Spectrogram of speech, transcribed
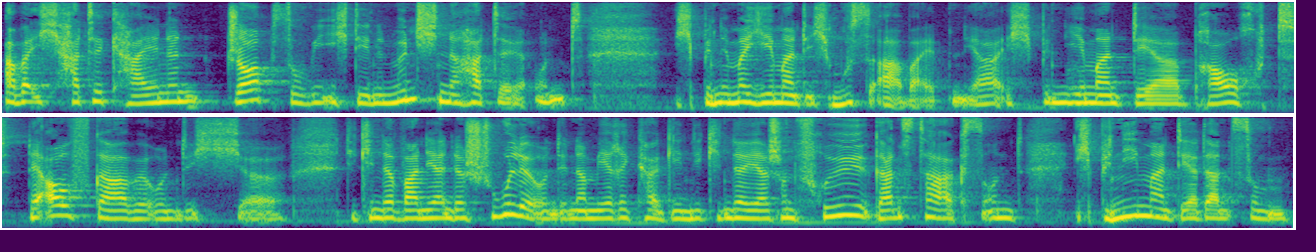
Aber ich hatte keinen Job, so wie ich den in München hatte. Und ich bin immer jemand, ich muss arbeiten, ja. Ich bin jemand, der braucht eine Aufgabe und ich, äh, die Kinder waren ja in der Schule und in Amerika gehen die Kinder ja schon früh ganztags und ich bin niemand, der dann zum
